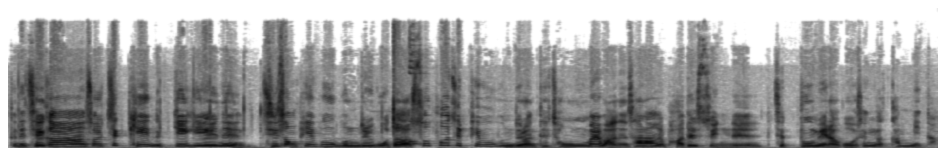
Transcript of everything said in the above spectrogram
근데 제가 솔직히 느끼기에는 지성 피부분들보다 수부지 피부분들한테 정말 많은 사랑을 받을 수 있는 제품이라고 생각합니다.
